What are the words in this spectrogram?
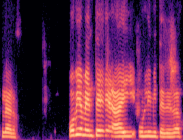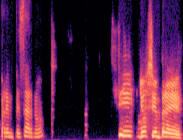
Claro. Obviamente hay un límite de edad para empezar, ¿no? Sí, yo siempre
